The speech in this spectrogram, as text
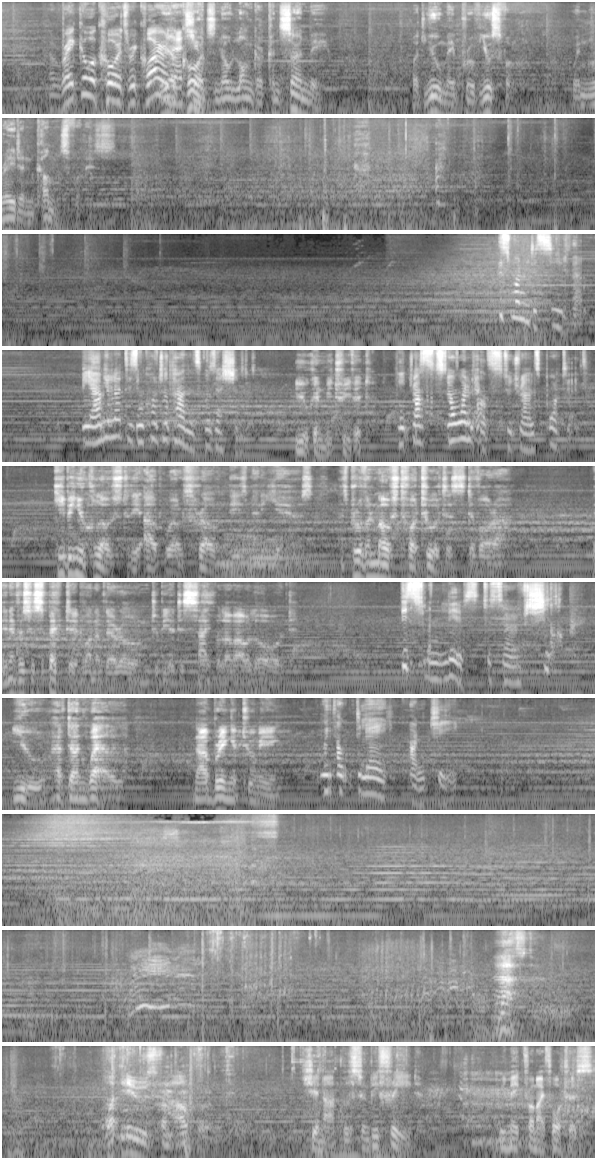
The Reiko Accords require The that you... Accords no longer concern me. But you may prove useful when Raiden comes for this. This one deceived them. The amulet is in Kotal Kahn's possession. You can retrieve it. He trusts no one else to transport it. Keeping you close to the Outworld throne these many years has proven most fortuitous, D'Vorah. They never suspected one of their own to be a disciple of our Lord. This one lives to serve Shinnok. You have done well. Now bring it to me. Without delay, Quan Master! What news from Outworld? Shinnok will soon be freed. We make for my fortress.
